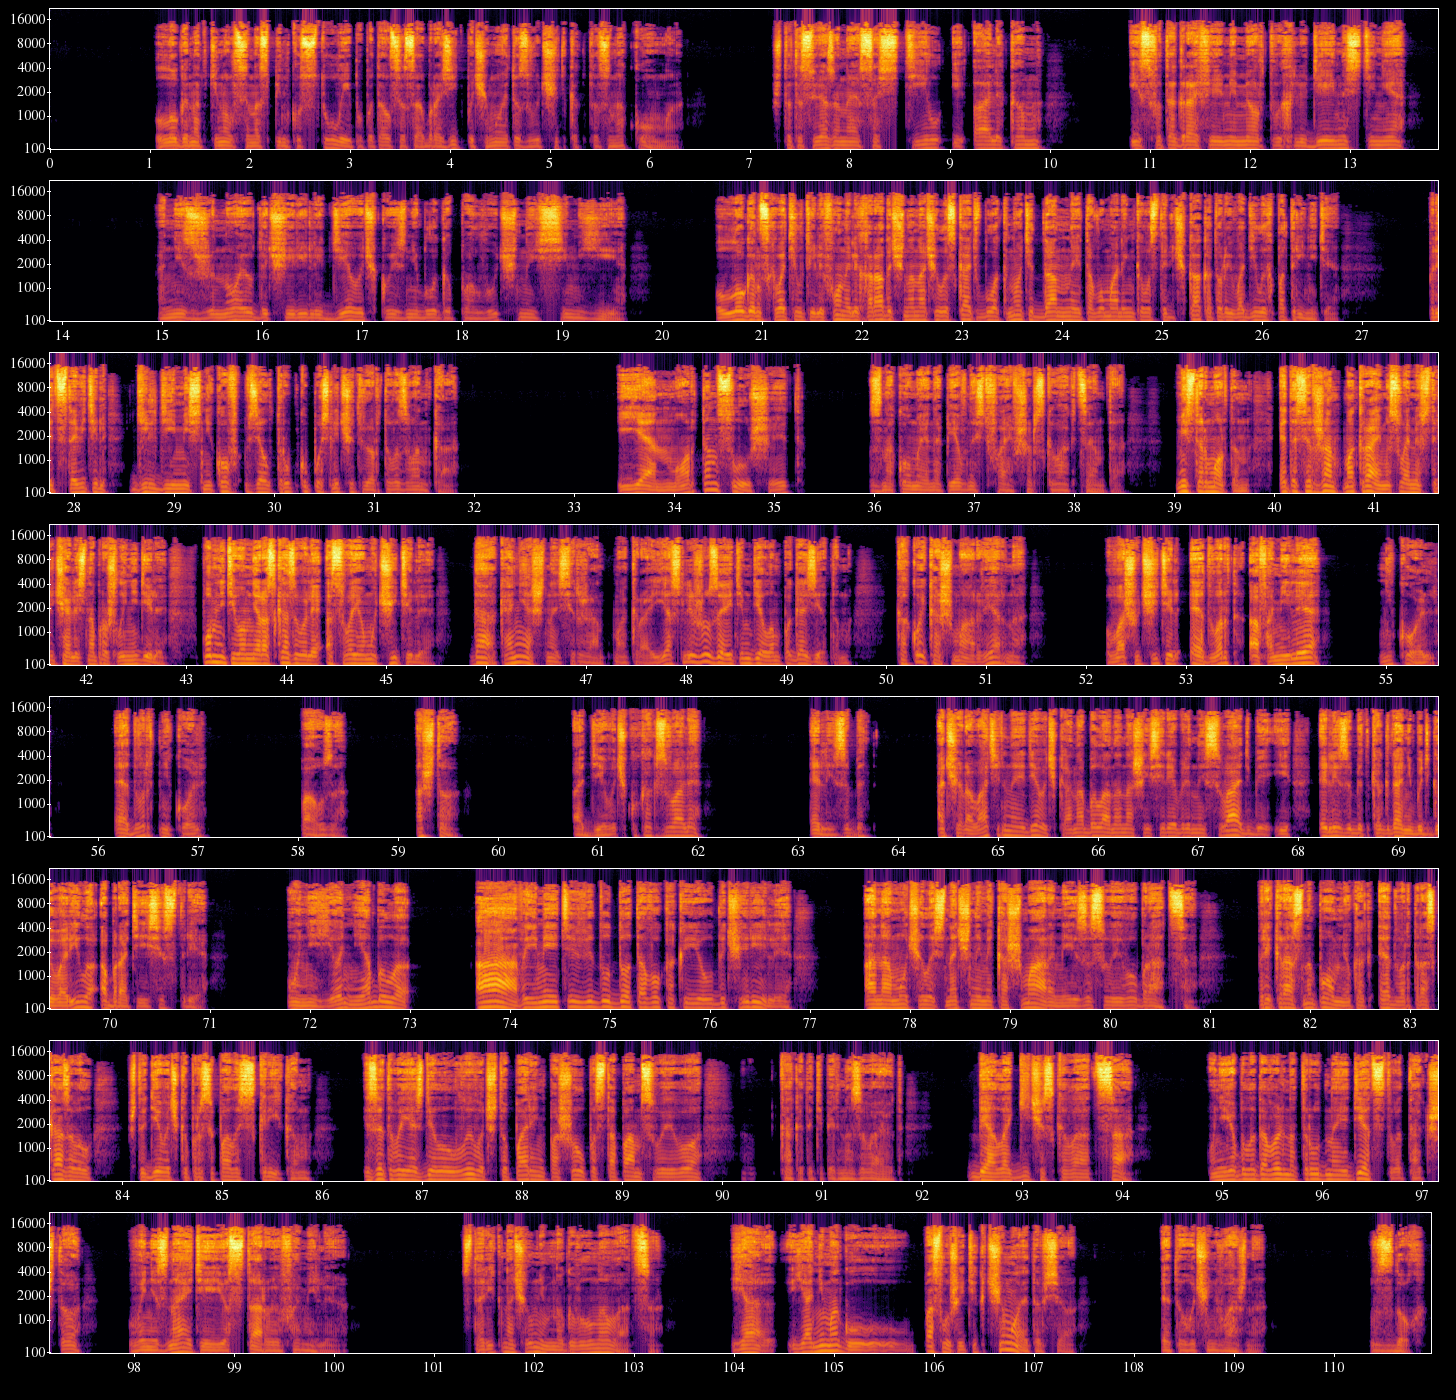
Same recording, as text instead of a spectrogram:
Логан откинулся на спинку стула и попытался сообразить, почему это звучит как-то знакомо. Что-то связанное со Стил и Аликом и с фотографиями мертвых людей на стене — они с женой удочерили девочку из неблагополучной семьи. Логан схватил телефон и лихорадочно начал искать в блокноте данные того маленького старичка, который водил их по Тринити. Представитель гильдии мясников взял трубку после четвертого звонка. «Ян Мортон слушает», — знакомая напевность файфширского акцента — «Мистер Мортон, это сержант Макрай, мы с вами встречались на прошлой неделе. Помните, вы мне рассказывали о своем учителе?» «Да, конечно, сержант Макрай, я слежу за этим делом по газетам. Какой кошмар, верно?» «Ваш учитель Эдвард, а фамилия?» «Николь. Эдвард Николь». Пауза. «А что?» «А девочку как звали?» «Элизабет». Очаровательная девочка, она была на нашей серебряной свадьбе, и Элизабет когда-нибудь говорила о брате и сестре. У нее не было... А, вы имеете в виду до того, как ее удочерили. Она мучилась ночными кошмарами из-за своего братца. Прекрасно помню, как Эдвард рассказывал, что девочка просыпалась с криком. Из этого я сделал вывод, что парень пошел по стопам своего... Как это теперь называют? Биологического отца — у нее было довольно трудное детство, так что вы не знаете ее старую фамилию». Старик начал немного волноваться. «Я... я не могу... Послушайте, к чему это все?» «Это очень важно». Вздох.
